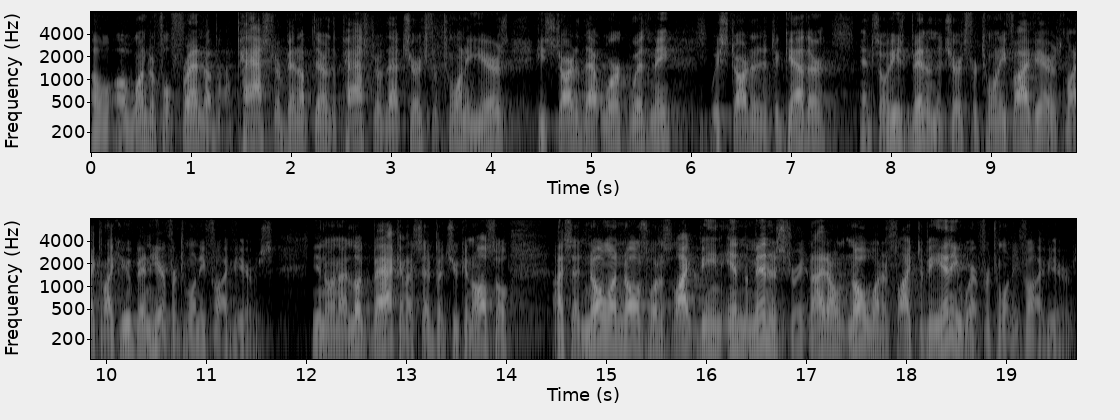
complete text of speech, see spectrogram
a, a wonderful friend, a, a pastor, been up there, the pastor of that church for 20 years. He started that work with me. We started it together. And so he's been in the church for 25 years. Mike, like you've been here for 25 years. You know, and I look back and I said, but you can also, I said, no one knows what it's like being in the ministry. And I don't know what it's like to be anywhere for 25 years.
